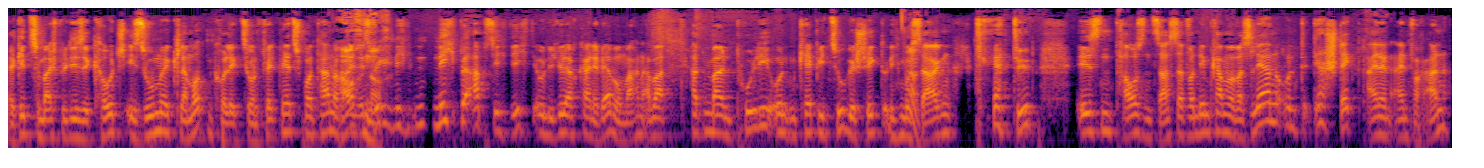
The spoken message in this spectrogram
Er gibt zum Beispiel diese Coach Izume Klamottenkollektion. Fällt mir jetzt spontan noch auch ein. Ist noch. wirklich nicht, nicht beabsichtigt und ich will auch keine Werbung machen, aber hat mir mal einen Pulli und ein Cappy zugeschickt und ich muss ja. sagen, der Typ ist ein Tausendsasser. Von dem kann man was lernen und der steckt einen einfach an.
